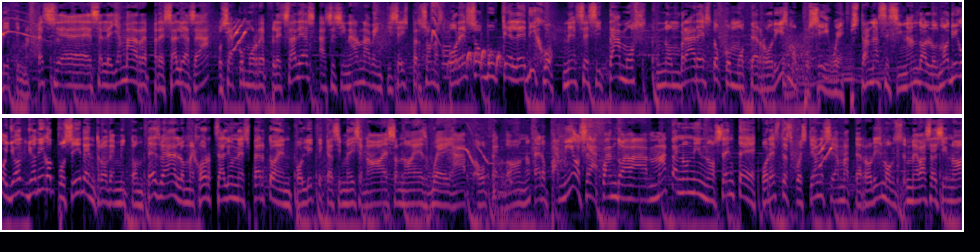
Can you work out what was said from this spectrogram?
víctima. Eh, se le llama represalias, ¿eh? O sea, como represalias asesinaron a 26 personas. Por eso Bukele dijo, necesitamos nombrar esto como terrorismo. Pues sí, güey. Pues están asesinando a los... Digo, yo, yo digo, pues sí, dentro de mi tontez, ¿verdad? A lo mejor sale un experto en políticas y me dice, no, eso no es, güey, ah, oh, perdón, ¿no? Pero para mí, o sea, cuando ah, matan a un inocente por estas cuestiones se llama terrorismo. Me vas a decir, no,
